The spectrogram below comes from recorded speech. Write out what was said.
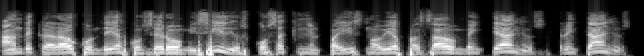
han declarado con días con cero homicidios, cosa que en el país no había pasado en 20 años, 30 años.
